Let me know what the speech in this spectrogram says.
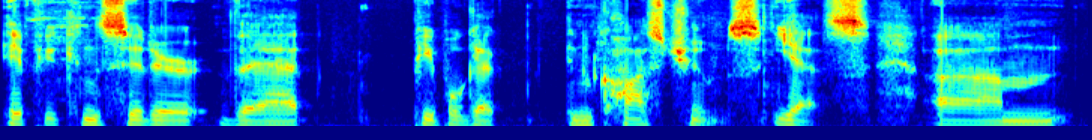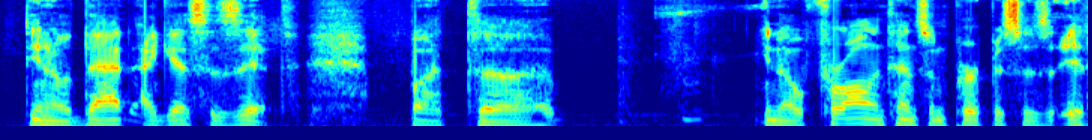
if you consider that people get in costumes. Yes. Um, you know, that I guess is it. But uh, you know, for all intents and purposes, it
